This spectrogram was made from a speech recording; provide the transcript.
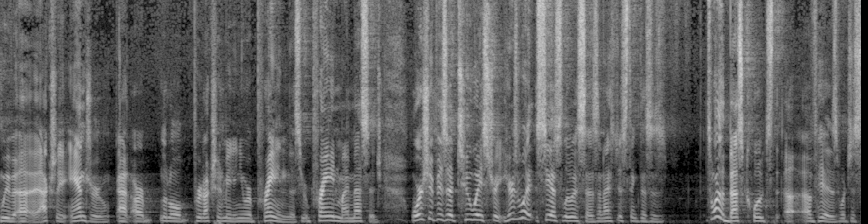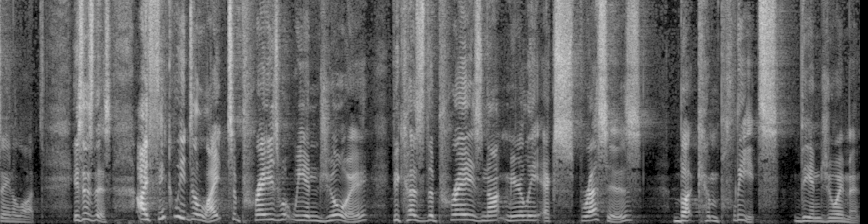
We've uh, actually, Andrew, at our little production meeting, you were praying this. You were praying my message. Worship is a two way street. Here's what C.S. Lewis says, and I just think this is it's one of the best quotes uh, of his, which is saying a lot. He says this I think we delight to praise what we enjoy because the praise not merely expresses, but completes the enjoyment.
